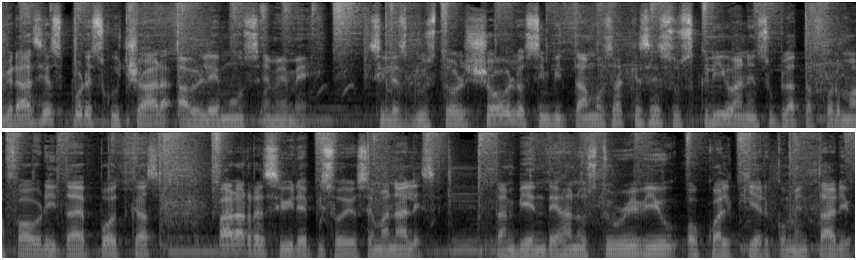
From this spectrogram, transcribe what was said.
Gracias por escuchar Hablemos MMA. Si les gustó el show, los invitamos a que se suscriban en su plataforma favorita de podcast para recibir episodios semanales. También déjanos tu review o cualquier comentario.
